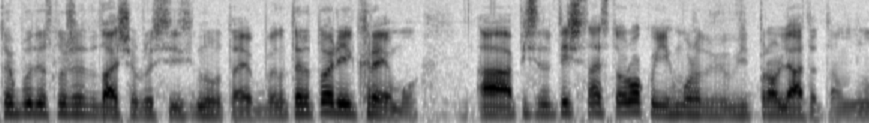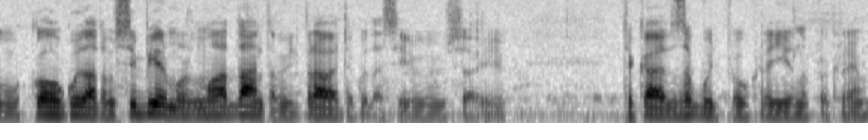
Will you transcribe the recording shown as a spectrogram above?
той буде служити далі в Росії, ну, та, на території Криму. А після 2016 року їх можуть відправляти там, ну, кого куди, там, в Сибір, може, Магадан, там, відправити кудись і все. І така забудь про Україну, про Крим.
